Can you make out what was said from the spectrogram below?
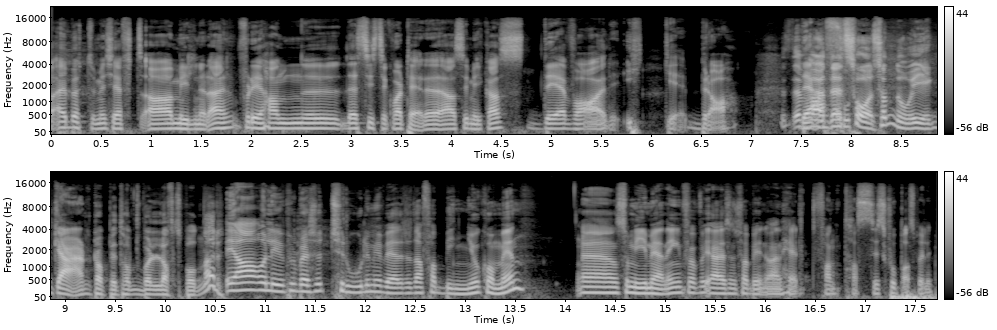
ei bøtte med kjeft av Milner der. Fordi han øh, Det siste kvarteret av Simikas, det var ikke bra. Det, Det var, det så ut som noe gikk gærent oppi loftsboden der. Ja, og Liverpool ble så utrolig mye bedre da Fabinho kom inn. Eh, som gir mening, for jeg syns Fabinho er en helt fantastisk fotballspiller.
